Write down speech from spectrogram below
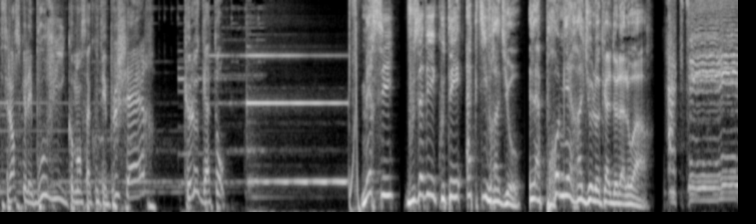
c'est lorsque les bougies commencent à coûter plus cher que le gâteau. Merci, vous avez écouté Active Radio, la première radio locale de la Loire. Active.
